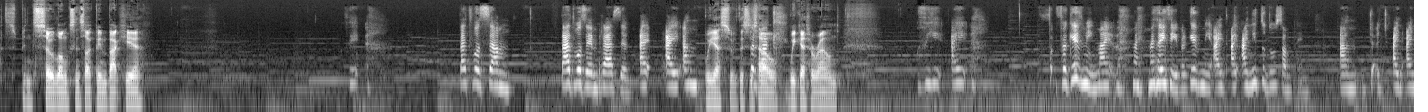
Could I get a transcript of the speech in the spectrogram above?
it's been so long since I've been back here That was um, that was impressive. I I um well yes this is how we get around we I. F- forgive me, my, my my lady. Forgive me. I, I I need to do something. Um, I I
